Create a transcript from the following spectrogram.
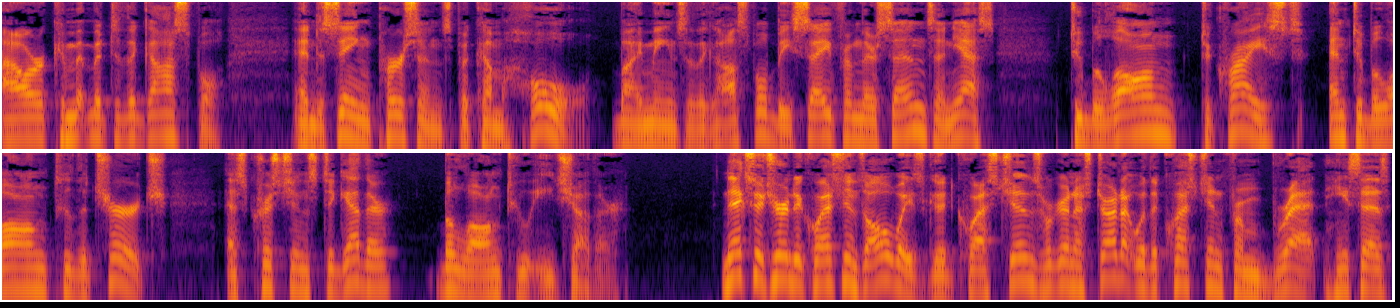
our commitment to the gospel, and to seeing persons become whole by means of the gospel, be saved from their sins, and yes, to belong to Christ and to belong to the church as Christians together belong to each other. Next, I turn to questions, always good questions. We're going to start out with a question from Brett. He says,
